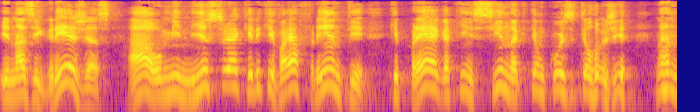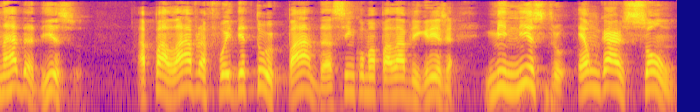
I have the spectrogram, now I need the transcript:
E nas igrejas, ah, o ministro é aquele que vai à frente, que prega, que ensina, que tem um curso de teologia. Não é nada disso. A palavra foi deturpada, assim como a palavra igreja. Ministro é um garçom.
